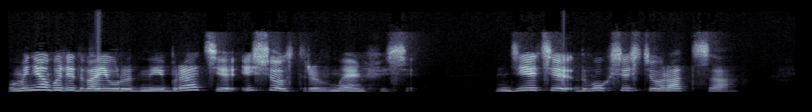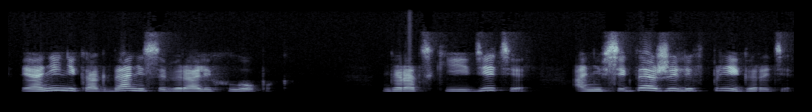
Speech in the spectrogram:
У меня были двоюродные братья и сестры в Мемфисе, дети двух сестер отца, и они никогда не собирали хлопок. Городские дети, они всегда жили в пригороде,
